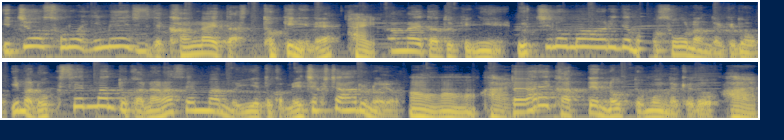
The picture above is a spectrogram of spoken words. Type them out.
一応そのイメージで考えた時にねはい。考えた時にうちの周りでもそうなんだけど今6000万とか7000万の家とかめちゃくちゃあるのようんうん。はい。誰買ってんのって思うんだけどはい。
